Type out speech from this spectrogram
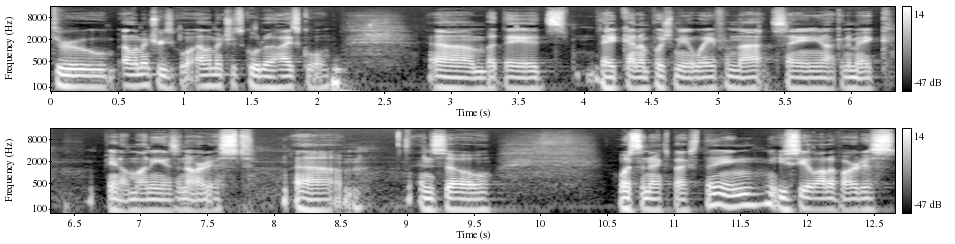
through elementary school, elementary school to high school. Um, but they had they kind of pushed me away from that, saying you're not going to make you know money as an artist. Um, and so, what's the next best thing? You see a lot of artists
